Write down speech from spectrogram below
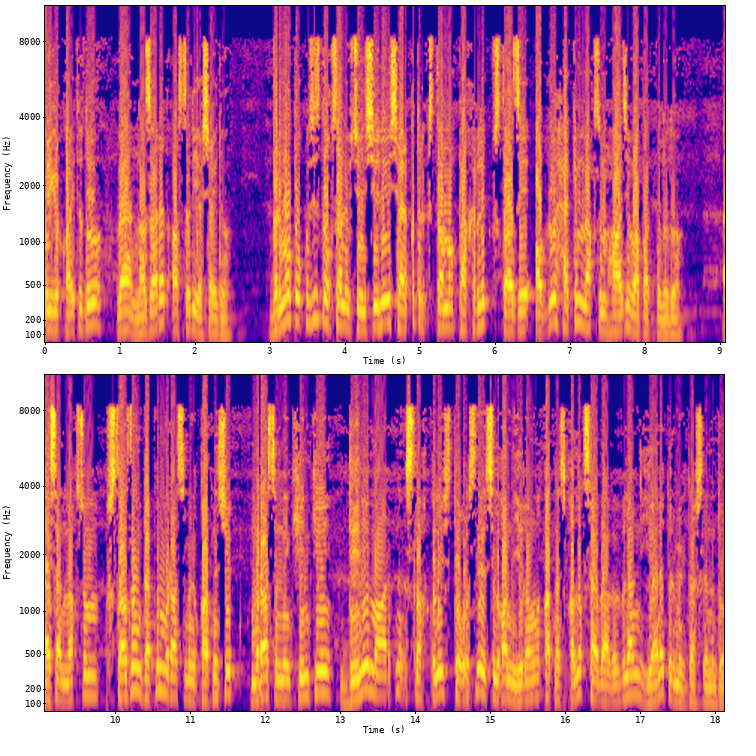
uyga qaytadi va nazorat ostida yashaydi 1993 yili sharqi turkistonning faxrlik ustozi abdul hakim maqsum hoji vafot bo'ladi asan Maqsum ustozning dafn murosimiga qatnashib, murosimdan keyingi diniy ma'rifni isloh qilish to'g'risida ochilgan yig'inga qatnashganlik sababi bilan yana turmaga tashlanadi.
